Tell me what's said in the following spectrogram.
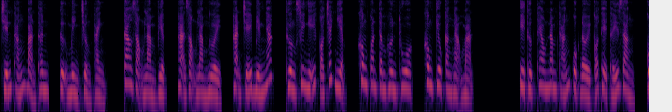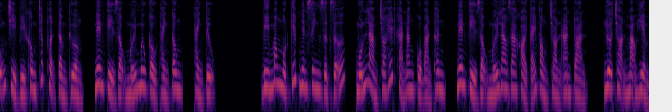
chiến thắng bản thân, tự mình trưởng thành, cao giọng làm việc, hạ giọng làm người, hạn chế biếng nhác, thường suy nghĩ có trách nhiệm, không quan tâm hơn thua, không kiêu căng ngạo mạn. Kỳ thực theo năm tháng cuộc đời có thể thấy rằng, cũng chỉ vì không chấp thuận tầm thường, nên kỳ dậu mới mưu cầu thành công, thành tựu. Vì mong một kiếp nhân sinh rực rỡ, muốn làm cho hết khả năng của bản thân, nên kỳ dậu mới lao ra khỏi cái vòng tròn an toàn, lựa chọn mạo hiểm,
